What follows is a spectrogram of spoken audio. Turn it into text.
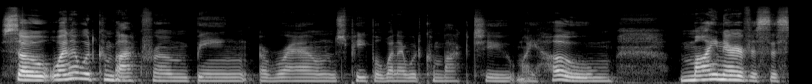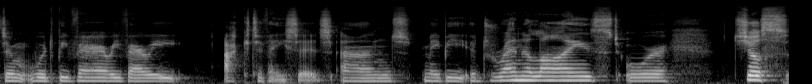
So, when I would come back from being around people, when I would come back to my home, my nervous system would be very, very activated and maybe adrenalized or just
